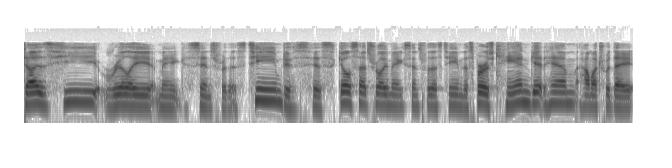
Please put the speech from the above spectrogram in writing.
does he really make sense for this team? Does his skill sets really make sense for this team? The Spurs can get him. How much would they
